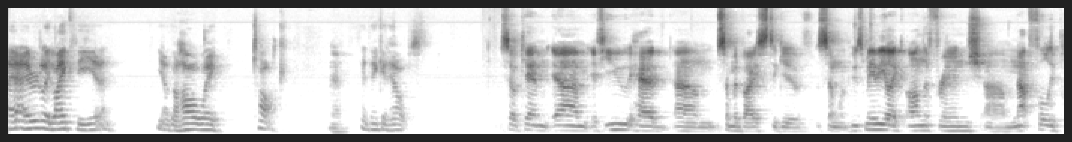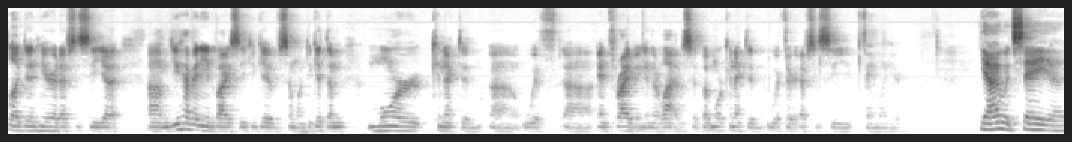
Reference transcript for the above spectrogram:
I, I really like the, uh, you know, the hallway talk. Yeah, I think it helps. So Ken, um, if you had um, some advice to give someone who's maybe like on the fringe, um, not fully plugged in here at FCC yet, um, do you have any advice that you could give someone to get them more connected uh, with uh, and thriving in their lives, but more connected with their FCC family here? Yeah, I would say uh,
